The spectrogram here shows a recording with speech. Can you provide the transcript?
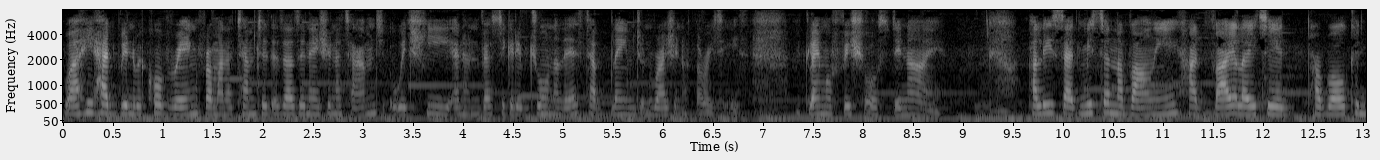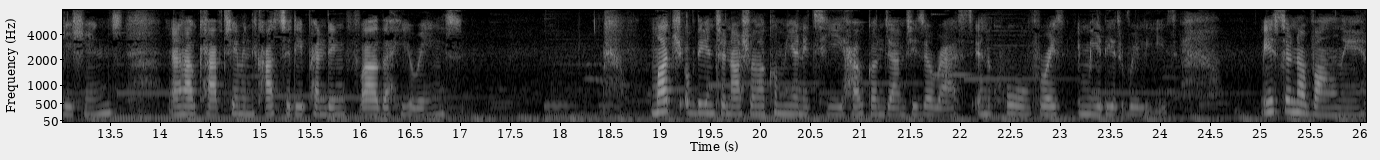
while he had been recovering from an attempted assassination attempt, which he and investigative journalists have blamed on Russian authorities, a claim officials deny. Police said Mr. Navalny had violated parole conditions and have kept him in custody pending further hearings. Much of the international community have condemned his arrest and called for his immediate release. Mr. Navalny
